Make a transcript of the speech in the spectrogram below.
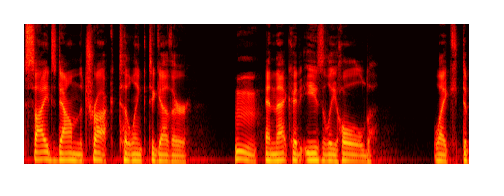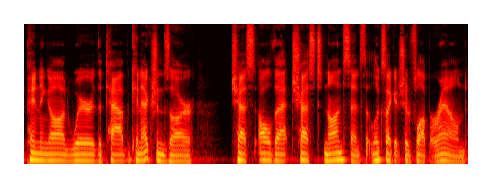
sides down the truck to link together, hmm, and that could easily hold, like depending on where the tab connections are, chest all that chest nonsense that looks like it should flop around.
